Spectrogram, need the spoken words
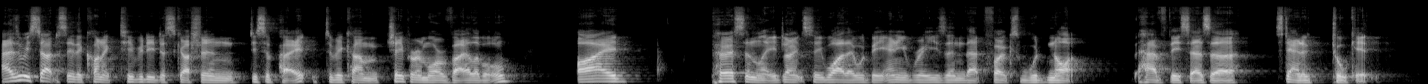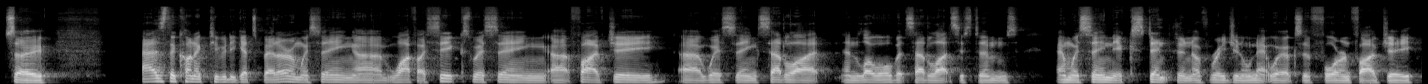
as we start to see the connectivity discussion dissipate to become cheaper and more available, I personally don't see why there would be any reason that folks would not have this as a standard toolkit. So as the connectivity gets better and we're seeing uh, Wi-Fi 6, we're seeing uh, 5G, uh, we're seeing satellite and low orbit satellite systems, and we're seeing the extension of regional networks of 4 and 5G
